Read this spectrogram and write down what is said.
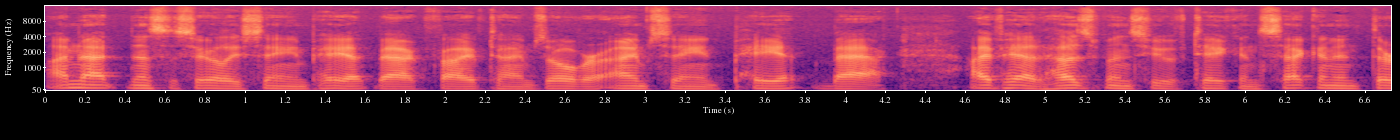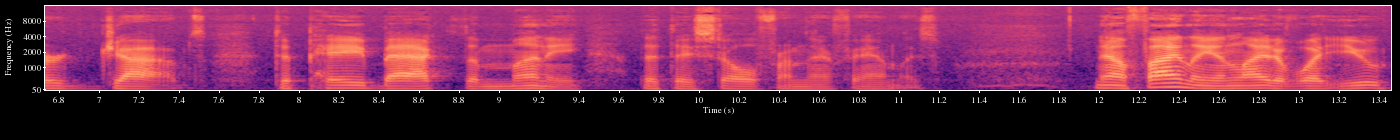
I'm not necessarily saying pay it back five times over. I'm saying pay it back. I've had husbands who have taken second and third jobs to pay back the money that they stole from their families. Now, finally, in light of what you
